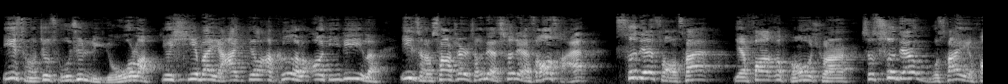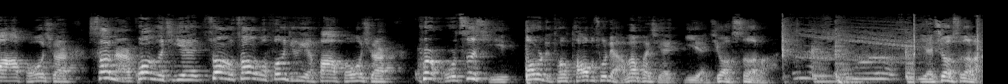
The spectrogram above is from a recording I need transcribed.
一整就出去旅游了，又西班牙、伊拉克了、奥地利了，一整上这儿整点吃点早餐，吃点早餐也发个朋友圈，是吃点午餐也发个朋友圈，上哪儿逛个街、照照个风景也发个朋友圈。括弧自己兜里头掏不出两万块钱，也叫色懒，也叫色懒。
